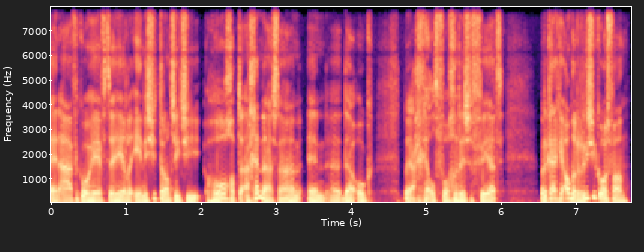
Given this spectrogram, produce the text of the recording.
En Avico heeft de hele energietransitie hoog op de agenda staan. En eh, daar ook nou ja, geld voor gereserveerd. Maar daar krijg je andere risico's van.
